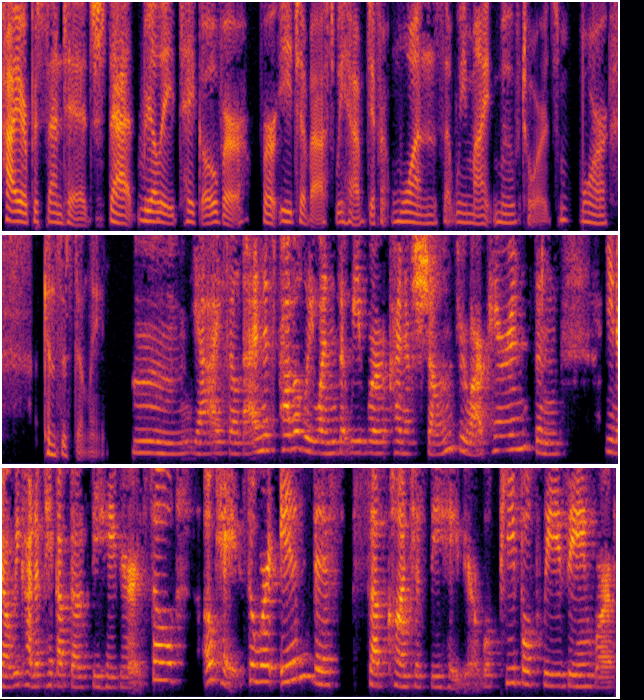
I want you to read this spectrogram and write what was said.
higher percentage that really take over for each of us. We have different ones that we might move towards more consistently. Mm, yeah, I feel that. And it's probably ones that we were kind of shown through our parents and, you know, we kind of pick up those behaviors. So, okay, so we're in this subconscious behavior. We're people pleasing, we're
